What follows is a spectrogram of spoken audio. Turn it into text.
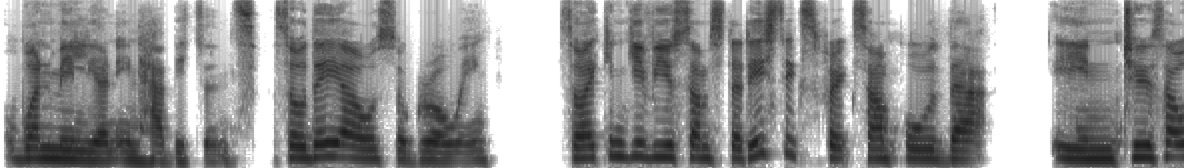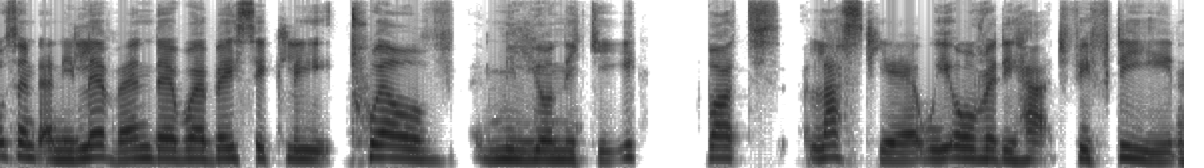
1 million inhabitants. So they are also growing. So I can give you some statistics, for example, that in 2011, there were basically 12 millioniki but last year we already had 15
